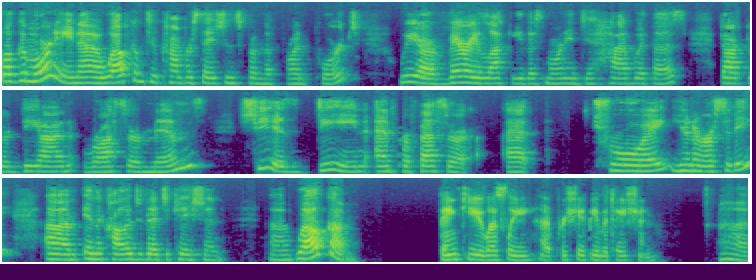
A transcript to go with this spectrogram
Well, good morning. Uh, welcome to Conversations from the Front Porch. We are very lucky this morning to have with us Dr. Dion Rosser Mims. She is Dean and Professor at Troy University um, in the College of Education. Uh, welcome. Thank you, Leslie. I appreciate the invitation. Uh,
